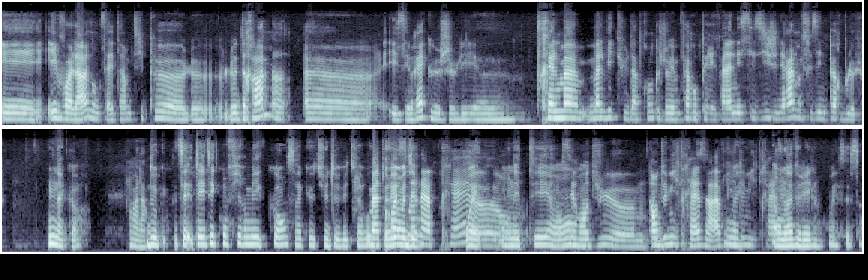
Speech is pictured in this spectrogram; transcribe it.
Et, voilà, donc ça a été un petit peu euh, le, drame. Euh, et c'est vrai que je l'ai euh, très mal, mal vécu d'apprendre que je devais me faire opérer. Enfin, l'anesthésie générale me faisait une peur bleue. D'accord. Donc, tu as été confirmé quand ça que tu devais te faire bah, opérer? Trois semaines après, euh, on, était en... On s'est rendu euh, en 2013, avril 2013. En avril, ouais, c'est ça.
